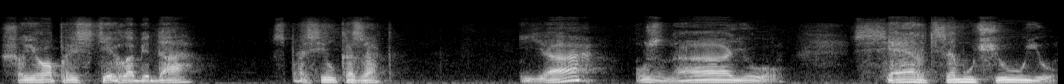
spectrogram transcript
что его пристигла беда? Спросил казак. Я узнаю, сердцем учую,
